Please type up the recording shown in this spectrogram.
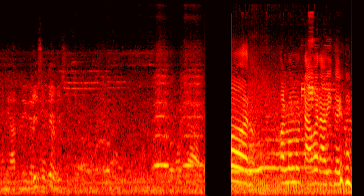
મને યાદ નહીં રહેતું. ટાવર કલોલનું ટાવર આવી ગયું.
